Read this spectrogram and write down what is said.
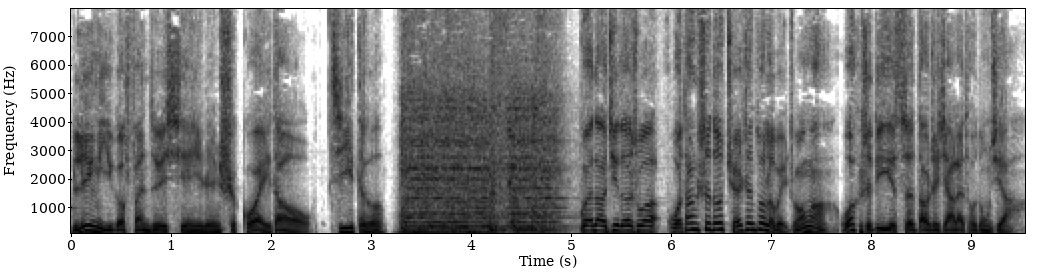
另一个犯罪嫌疑人是怪盗基德。怪盗基德说：“我当时都全身做了伪装啊，我可是第一次到这家来偷东西啊，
